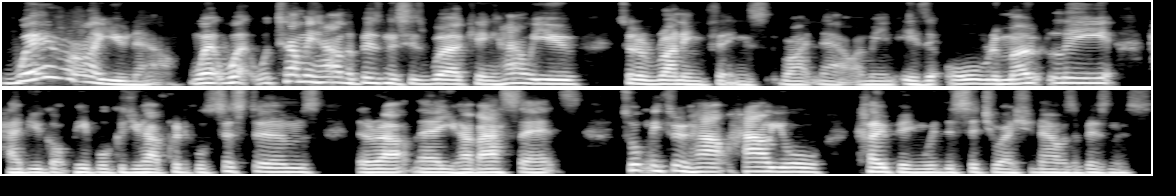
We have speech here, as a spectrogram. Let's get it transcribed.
Where are you now? Where, where, well, tell me how the business is working. How are you sort of running things right now? I mean, is it all remotely? Have you got people because you have critical systems that are out there? You have assets. Talk me through how how you're coping with this situation now as a business.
